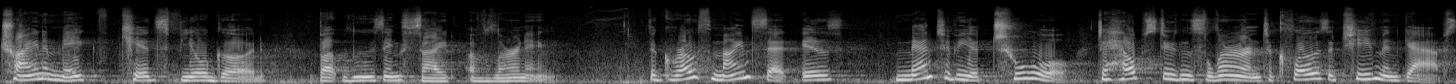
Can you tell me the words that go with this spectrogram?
trying to make kids feel good, but losing sight of learning. The growth mindset is meant to be a tool to help students learn to close achievement gaps,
